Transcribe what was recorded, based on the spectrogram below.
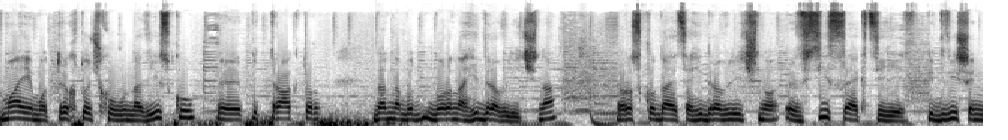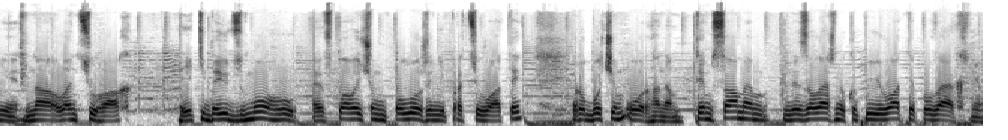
Маємо трьохточкову навіску під трактор. Дана борона гідравлічна, розкладається гідравлічно. Всі секції підвішені на ланцюгах, які дають змогу е, в плаваючому положенні працювати робочим органам, тим самим незалежно копіювати поверхню,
